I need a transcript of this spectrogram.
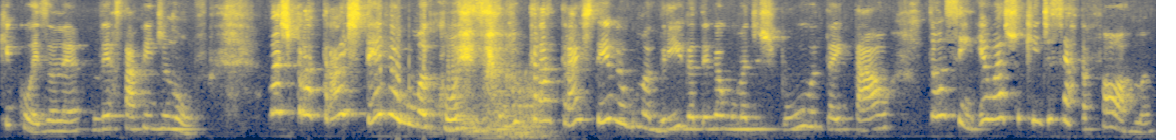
que coisa, né? Verstappen de novo. Mas para trás teve alguma coisa, para trás teve alguma briga, teve alguma disputa e tal. Então, assim, eu acho que, de certa forma,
